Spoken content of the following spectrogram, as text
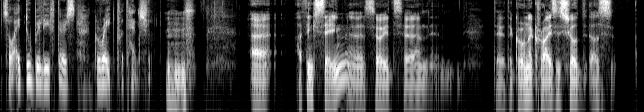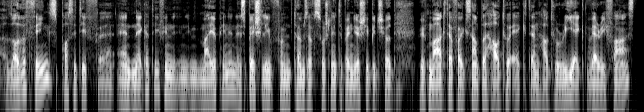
So I do believe there's great potential. Mm-hmm. Uh, I think same. Uh, so it's um, the the Corona crisis showed us a lot of things, positive uh, and negative, in, in, my opinion, especially from terms of social entrepreneurship. It showed with Markta, for example, how to act and how to react very fast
